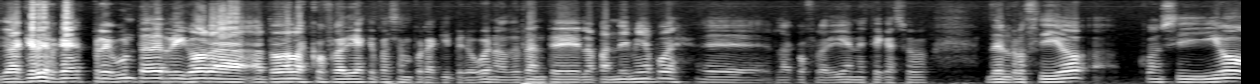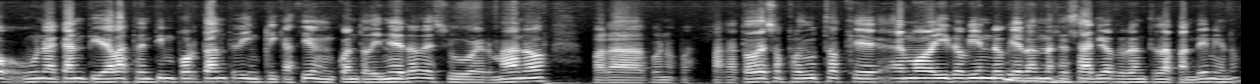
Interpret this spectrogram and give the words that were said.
ya creo que es pregunta de rigor a, todas las cofradías que pasan por aquí, pero bueno, durante la pandemia, pues eh, la cofradía, en este caso del Rocío, consiguió una cantidad bastante importante de implicación en cuanto a dinero de sus hermanos para, bueno, pues, para todos esos productos que hemos ido viendo que eran necesarios durante la pandemia, ¿no?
